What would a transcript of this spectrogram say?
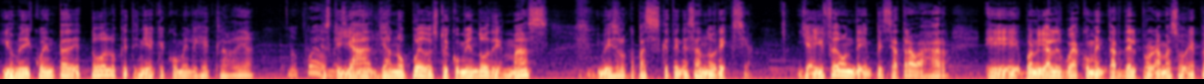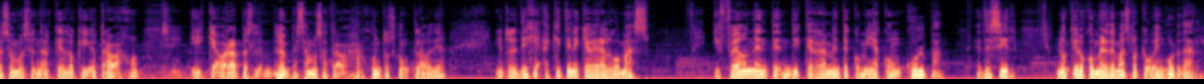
y yo me di cuenta de todo lo que tenía que comer. Le dije, Claudia, No puedo. es que ya, ya no puedo, estoy comiendo de más. Y me dice, lo que pasa es que tenés anorexia. Y ahí fue donde empecé a trabajar, eh, bueno, ya les voy a comentar del programa sobre peso emocional, que es lo que yo trabajo, Sí. y que ahora pues lo, lo empezamos a trabajar juntos con Claudia. Y entonces dije, aquí tiene que haber algo más. Y fue donde entendí que realmente comía con culpa. Es decir, no quiero comer de más porque voy a engordar.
